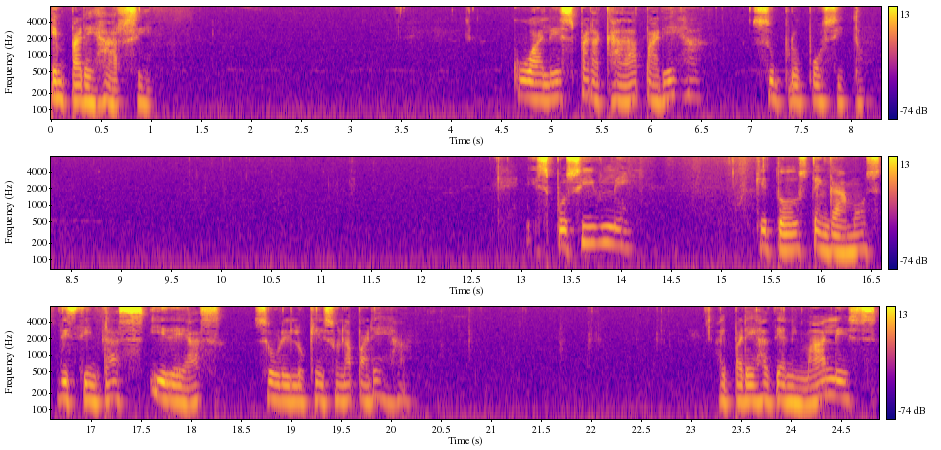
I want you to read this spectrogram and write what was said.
Emparejarse. ¿Cuál es para cada pareja su propósito? Es posible que todos tengamos distintas ideas sobre lo que es una pareja. Hay parejas de animales,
